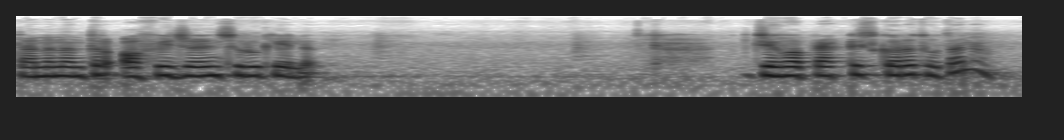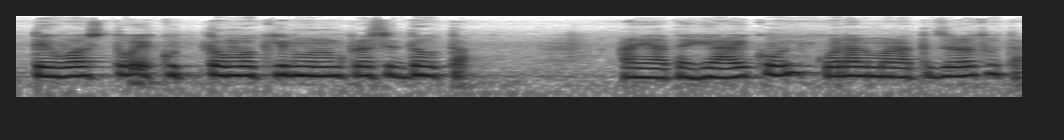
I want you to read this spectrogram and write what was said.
त्यानं नंतर ऑफिस जॉईन सुरू केलं. जेव्हा प्रॅक्टिस करत होता ना तेव्हाच तो एक उत्तम वकील म्हणून प्रसिद्ध होता. आणि आता हे ऐकून कोणाल मनात जळत होता?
